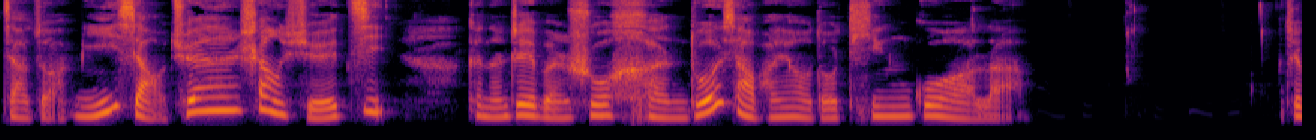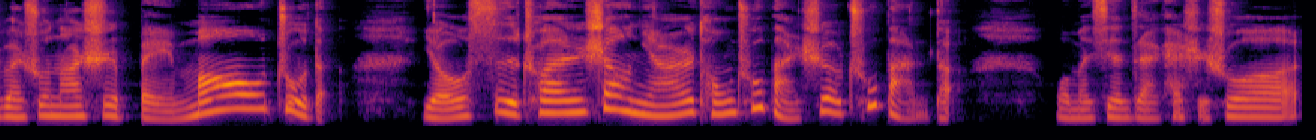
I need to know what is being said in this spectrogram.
叫做《米小圈上学记》。可能这本书很多小朋友都听过了。这本书呢是北猫著的，由四川少年儿童出版社出版的。我们现在开始说，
